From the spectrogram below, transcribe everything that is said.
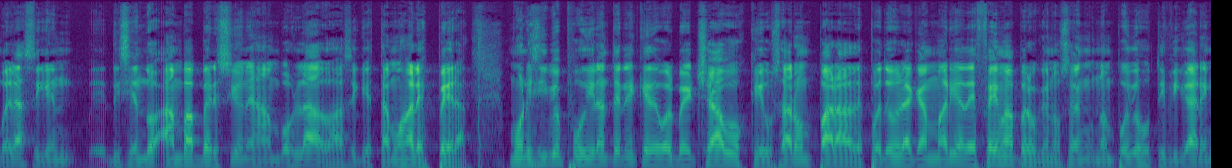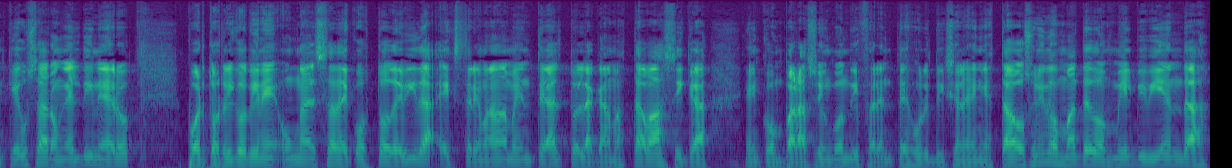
¿verdad? Siguen eh, diciendo ambas versiones a ambos lados, así que estamos a la espera. Municipios pudieran tener que devolver chavos que usaron para después de huracán María de Fema, pero que no, se han, no han podido justificar en qué usaron el dinero. Puerto Rico tiene un alza de costo de vida extremadamente alto en la canasta básica en comparación con diferentes jurisdicciones en Estados Unidos. Más de 2.000 viviendas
